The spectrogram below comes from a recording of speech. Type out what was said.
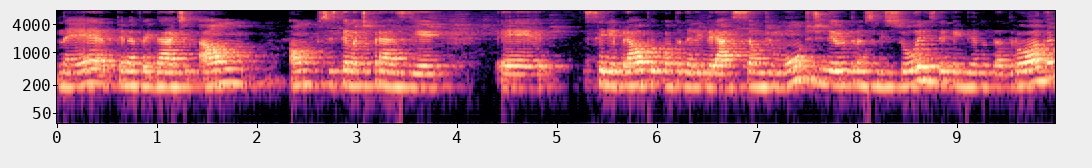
né? Porque na verdade há um, há um sistema de prazer é, cerebral por conta da liberação de um monte de neurotransmissores dependendo da droga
